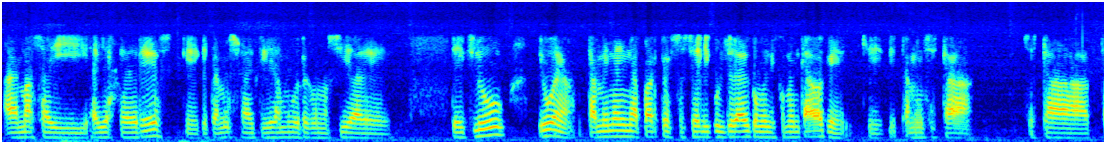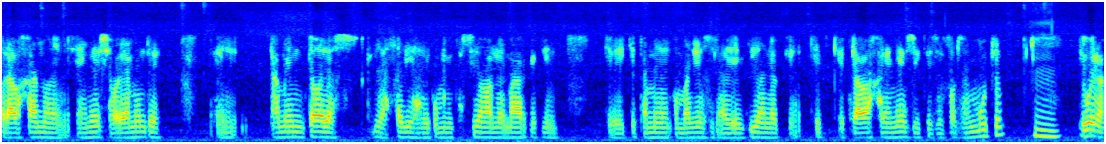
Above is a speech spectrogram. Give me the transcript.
Además hay, hay ajedrez, que, que también es una actividad muy reconocida de, del club, y bueno, también hay una parte social y cultural, como les comentaba, que, que, también se está se está trabajando en, ella. Obviamente, eh, también todas las, las, áreas de comunicación, de marketing, que, que también hay compañeros de la directiva en lo que, que, trabajan en eso y que se esfuerzan mucho. Mm. Y bueno,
